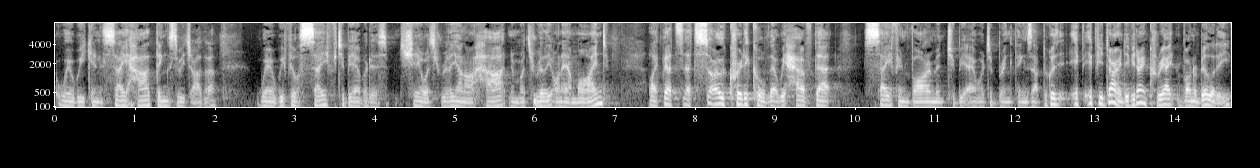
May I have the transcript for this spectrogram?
where we can say hard things to each other, where we feel safe to be able to share what's really on our heart and what's really on our mind. Like that's that's so critical that we have that safe environment to be able to bring things up. Because if, if you don't, if you don't create vulnerability,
